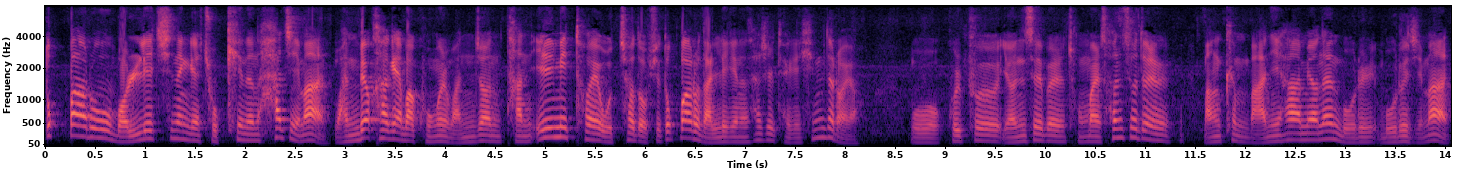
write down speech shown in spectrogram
똑바로 멀리 치는 게 좋기는 하지만 완벽하게 막 공을 완전 단 1m의 오차도 없이 똑바로 날리기는 사실 되게 힘들어요. 뭐 골프 연습을 정말 선수들만큼 많이 하면은 모르, 모르지만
